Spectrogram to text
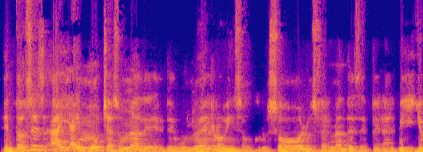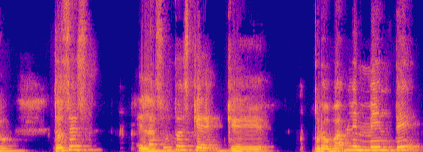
entonces hay, hay muchas, una de, de, Buñuel, Robinson Crusoe, los Fernández de Peralvillo. Entonces, el asunto es que, que probablemente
